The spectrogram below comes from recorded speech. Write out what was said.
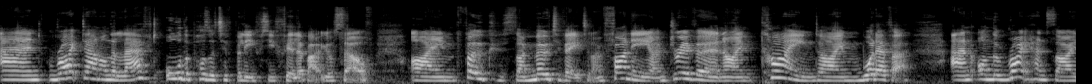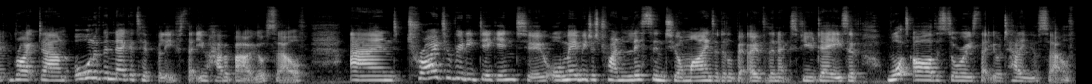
and write down on the left all the positive beliefs you feel about yourself. I'm focused, I'm motivated, I'm funny, I'm driven, I'm kind, I'm whatever. And on the right hand side, write down all of the negative beliefs that you have about yourself and try to really dig into, or maybe just try and listen to your mind a little bit over the next few days of what are the stories that you're telling yourself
